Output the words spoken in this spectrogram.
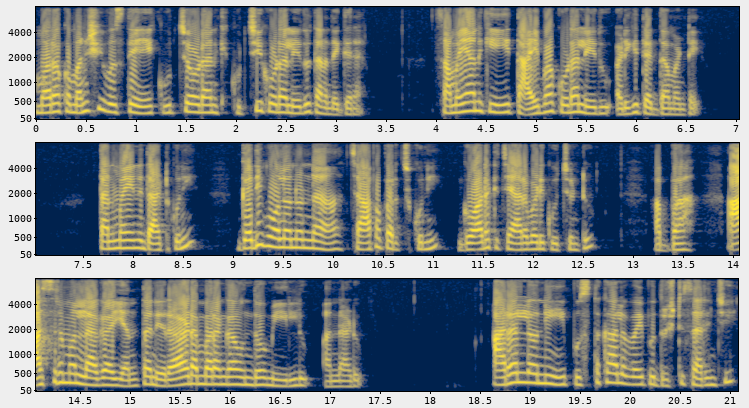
మరొక మనిషి వస్తే కూర్చోవడానికి కుర్చీ కూడా లేదు తన దగ్గర. సమయానికి తాయిబా కూడా లేదు అడిగి తెద్దామంటే. తన్మయిని దాటుకుని గది మూలనున్న చాప పరుచుకుని గోడకి చేరబడి కూర్చుంటూ అబ్బా ఆశ్రమంలాగా ఎంత నిరాడంబరంగా ఉందో మీ ఇల్లు అన్నాడు. అరల్లోని పుస్తకాల వైపు దృష్టి సారించి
